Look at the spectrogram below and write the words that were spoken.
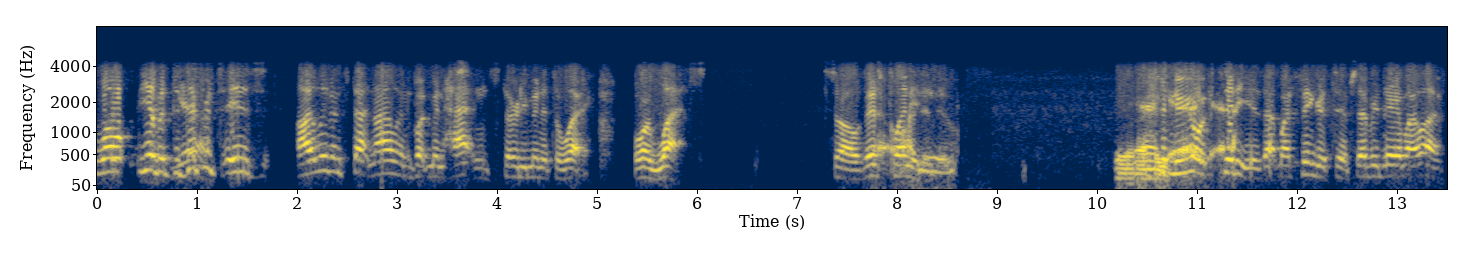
Well, yeah, but the Yeah. difference is I live in Staten Island, but Manhattan's 30 minutes away or less. So there's Well, plenty I to do. Yeah, New yeah, York yeah. City is at my fingertips every day of my life.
